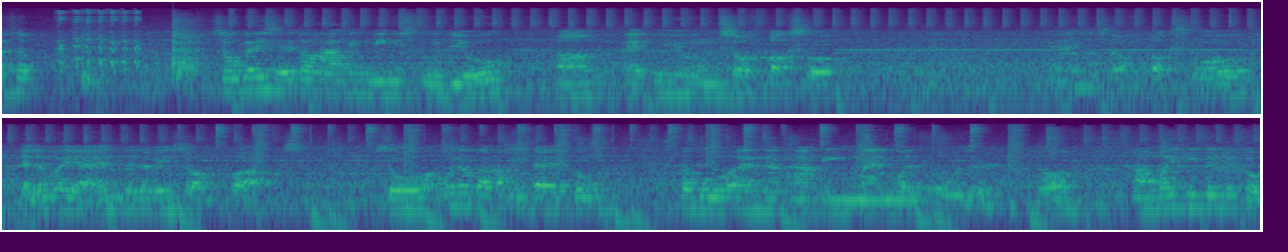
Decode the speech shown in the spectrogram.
Pasok! So guys, ito ang aking mini studio. Um, ito yung softbox ko. Ayan yung softbox ko. Dalawa yan. Dalawa yung softbox. So, ang unang papakita itong kabuuan ng aking manual roller. No? Ah, makikita nyo to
